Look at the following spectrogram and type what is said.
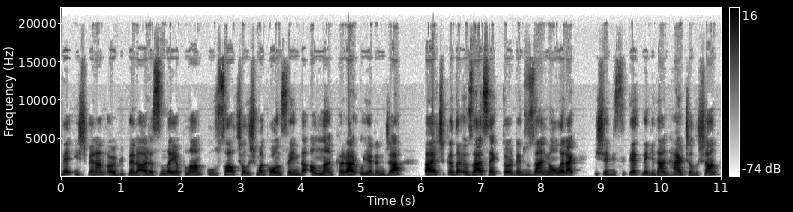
ve işveren örgütleri arasında yapılan Ulusal Çalışma Konseyi'nde alınan karar uyarınca Belçika'da özel sektörde düzenli olarak işe bisikletle giden her çalışan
